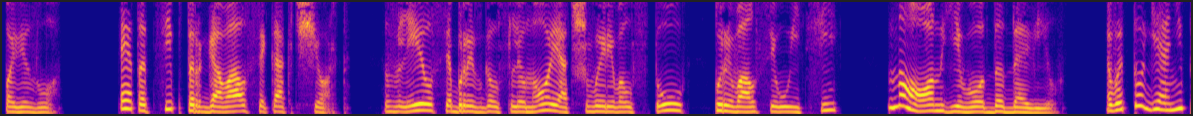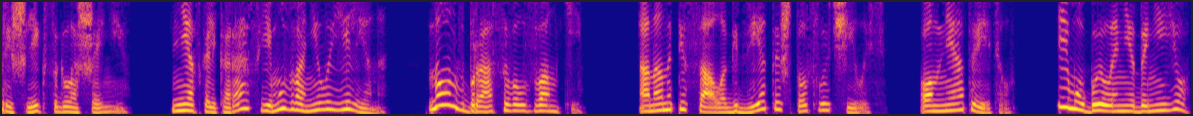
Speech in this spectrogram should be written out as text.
Повезло. Этот тип торговался как черт. Злился, брызгал слюной, отшвыривал стул, порывался уйти, но он его додавил. В итоге они пришли к соглашению. Несколько раз ему звонила Елена, но он сбрасывал звонки. Она написала, где ты, что случилось. Он не ответил. Ему было не до нее,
